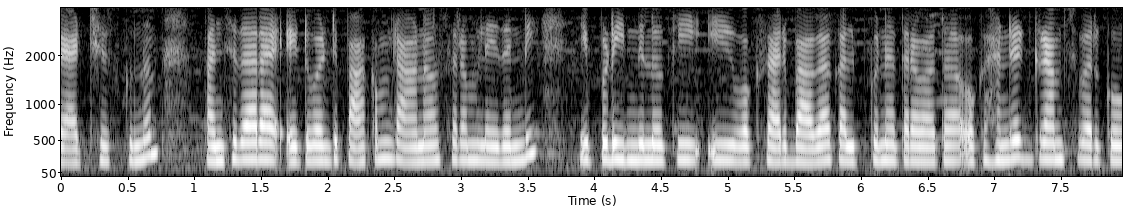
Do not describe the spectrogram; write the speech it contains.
యాడ్ చేసుకుందాం. పంచదార ఎటువంటి పాకం రానవసరం లేదండి. ఇప్పుడు ఇందులోకి ఈ ఒకసారి బాగా కలుపుకున్న తర్వాత ఒక హండ్రెడ్ గ్రామ్స్ వరకు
